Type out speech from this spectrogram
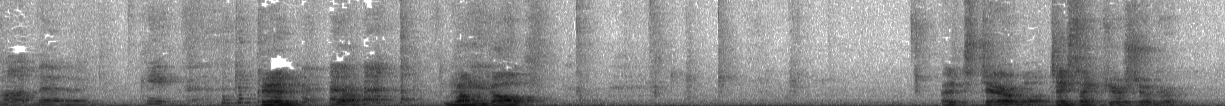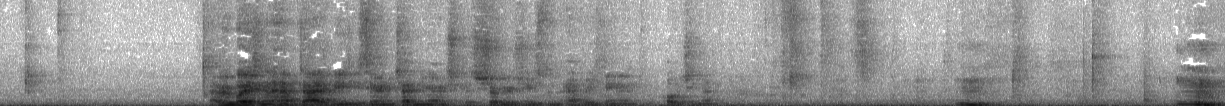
Not the kid. Kid, yeah. Young adult. It's terrible. It tastes like pure sugar. Everybody's gonna have diabetes here in 10 years because sugar's used in everything in Ho Chi Minh. Mmm. Mmm.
